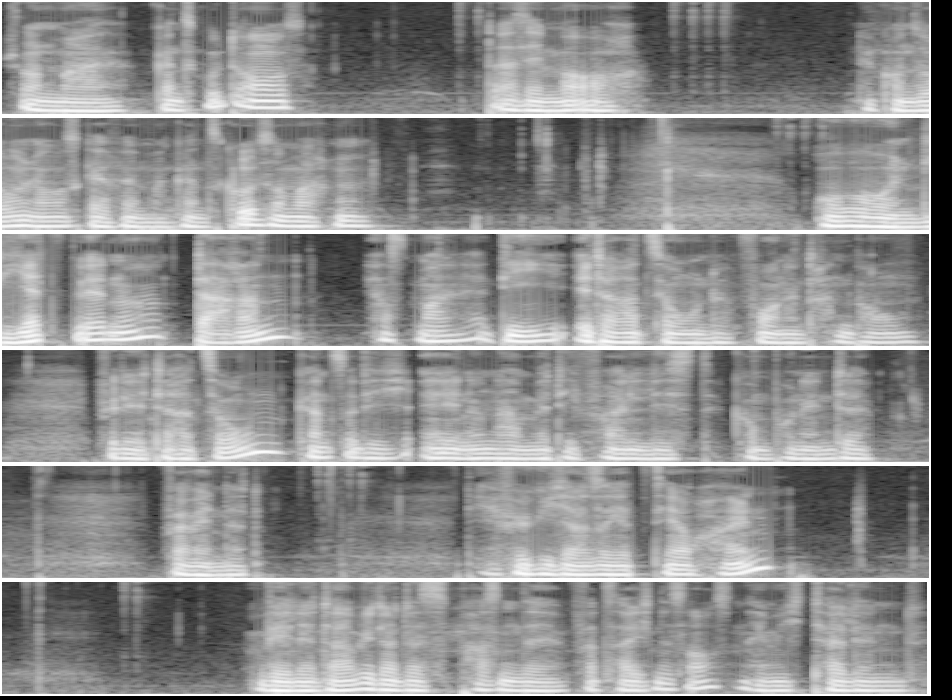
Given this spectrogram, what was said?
schon mal ganz gut aus. Da sehen wir auch eine Konsolenausgabe, man kann es größer machen. Und jetzt werden wir daran erstmal die Iteration vorne dran bauen. Für die Iteration kannst du dich erinnern, haben wir die FileList-Komponente verwendet. Die füge ich also jetzt hier auch ein. Wähle da wieder das passende Verzeichnis aus, nämlich Talent,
